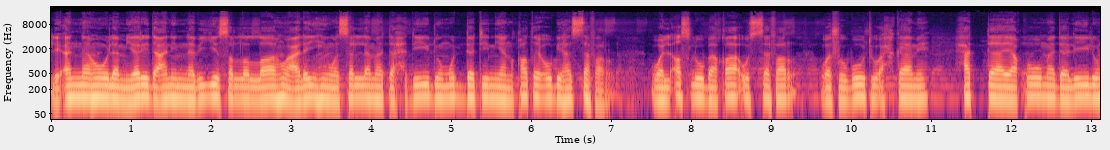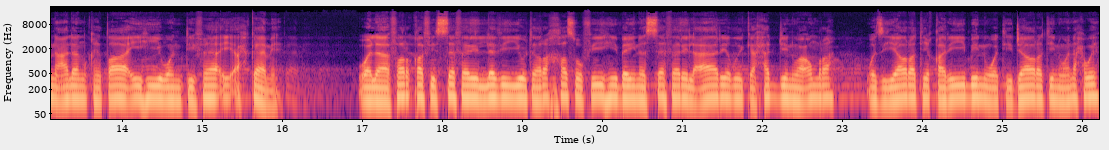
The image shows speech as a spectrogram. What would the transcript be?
لأنه لم يرد عن النبي صلى الله عليه وسلم تحديد مدة ينقطع بها السفر والأصل بقاء السفر وثبوت أحكامه حتى يقوم دليل على انقطاعه وانتفاء أحكامه. ولا فرق في السفر الذي يترخص فيه بين السفر العارض كحج وعمرة وزيارة قريب وتجارة ونحوه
